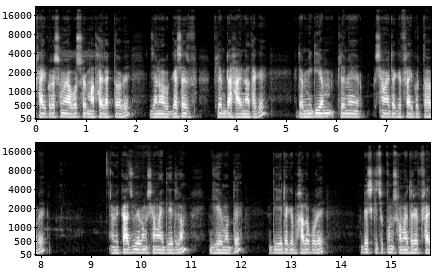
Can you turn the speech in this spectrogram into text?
ফ্রাই করার সময় অবশ্যই মাথায় রাখতে হবে, যেন গ্যাসের ফ্লেমটা হাই না থাকে। এটা মিডিয়াম ফ্লেমে সেমাইটাকে ফ্রাই করতে হবে। আমি কাজু এবং সেমাই দিয়ে দিলাম। ঘিয়ের মধ্যে দিয়ে এটাকে ভালো করে বেশ কিছুক্ষণ সময় ধরে ফ্রাই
